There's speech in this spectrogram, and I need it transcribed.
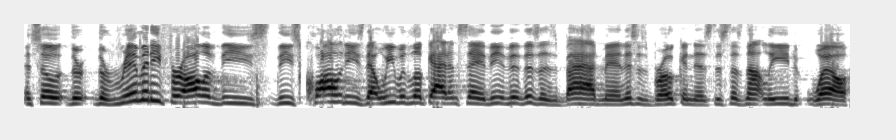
And so, the, the remedy for all of these, these qualities that we would look at and say, this is bad, man, this is brokenness, this does not lead well,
